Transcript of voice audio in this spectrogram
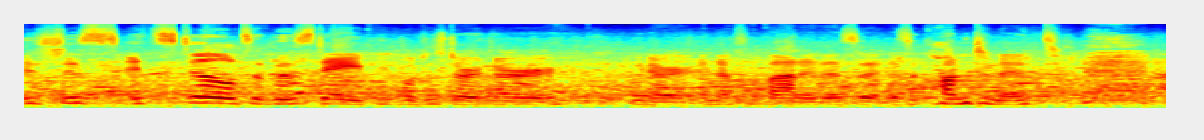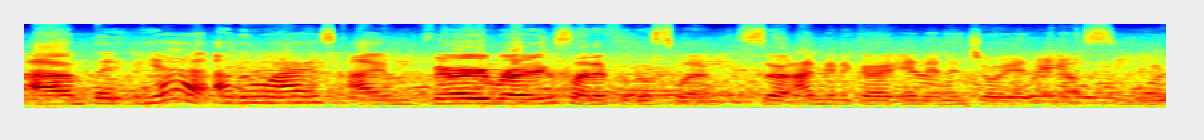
it's just, it's still to this day, people just don't know you know enough about it as a, as a continent. Um, but yeah otherwise I'm very very excited for this one. So I'm gonna go in and enjoy it and I'll see you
